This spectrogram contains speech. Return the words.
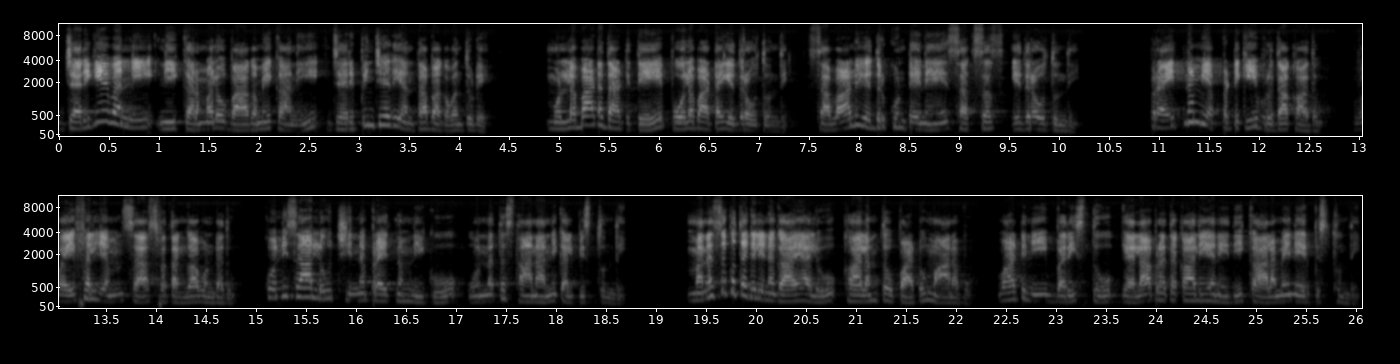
జరిగేవన్నీ నీ కర్మలో భాగమే కాని జరిపించేది అంతా భగవంతుడే. ముళ్ళబాట దాటితే పూలబాట ఎదురవుతుంది. సవాలు ఎదుర్కొంటేనే సక్సెస్ ఎదురవుతుంది. ప్రయత్నం ఎప్పటికీ వృధా కాదు. వైఫల్యం శాశ్వతంగా ఉండదు. కొన్నిసార్లు చిన్న ప్రయత్నం నీకు ఉన్నత స్థానాన్ని కల్పిస్తుంది. మనసుకు తగిలిన గాయాలు కాలంతో పాటు మానవు. వాటిని భరిస్తూ ఎలా బ్రతకాలి అనేది కాలమే నేర్పిస్తుంది.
